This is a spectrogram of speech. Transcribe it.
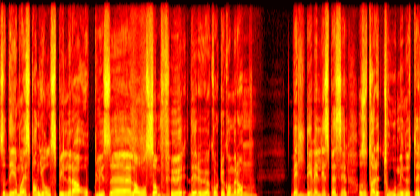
Så det må Español-spillere opplyse Lahos om før det røde kortet kommer opp. Mm. Veldig, veldig spesiell. Og så tar det to minutter,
